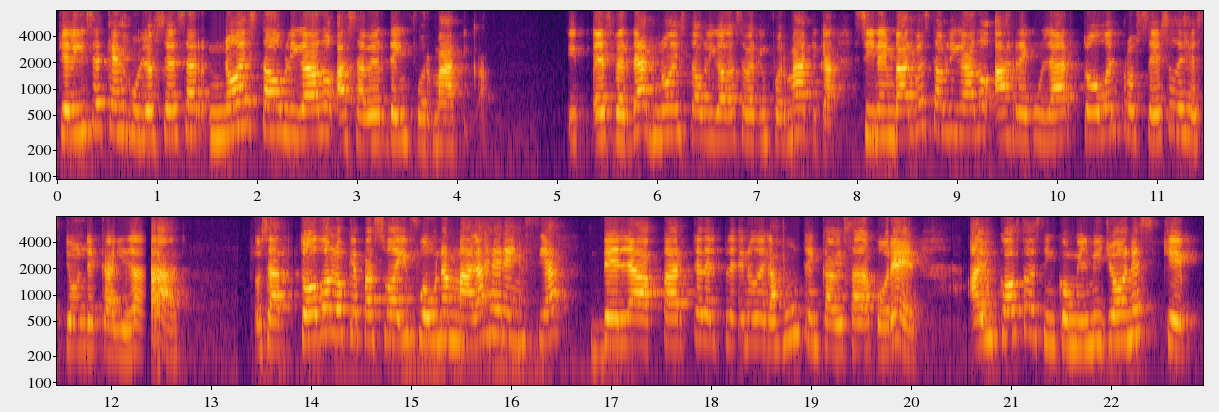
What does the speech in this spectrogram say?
que dice que Julio César no está obligado a saber de informática y es verdad, no está obligado a saber informática, sin embargo está obligado a regular todo el proceso de gestión de calidad. O sea, todo lo que pasó ahí fue una mala gerencia de la parte del Pleno de la Junta encabezada por él. Hay un costo de 5 mil millones que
